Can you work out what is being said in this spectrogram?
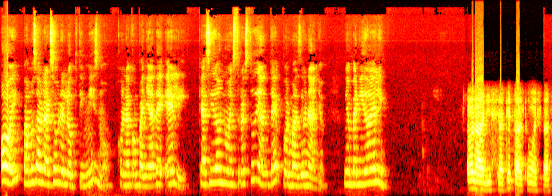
Hoy vamos a hablar sobre el optimismo con la compañía de Eli, que ha sido nuestro estudiante por más de un año. Bienvenido, Eli. Hola, Alicia, ¿qué tal? ¿Cómo estás?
